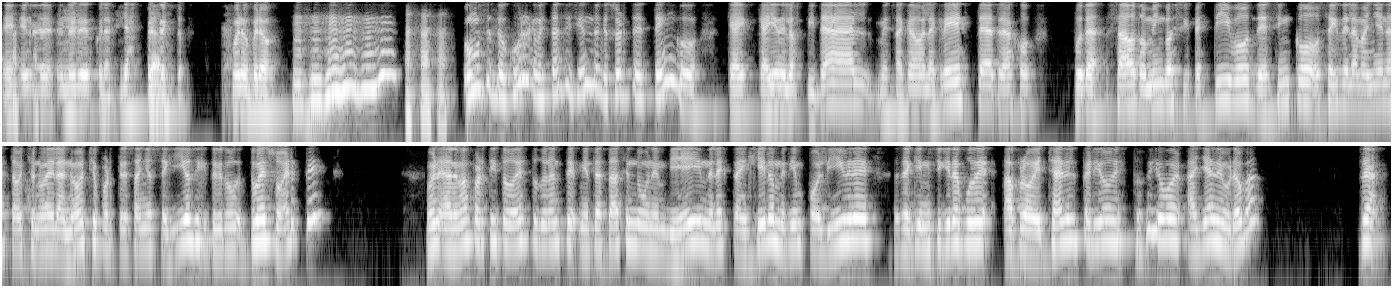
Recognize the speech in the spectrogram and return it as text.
en, horario escolar. Ya, perfecto. Bueno, pero ¿cómo se te ocurre que me estás diciendo qué suerte tengo? Que caí en el hospital, me sacaba la cresta, trabajo puta, sábado, domingos y festivos, de 5 o 6 de la mañana hasta 8 o 9 de la noche por tres años seguidos y que tuve suerte. Bueno, además partí todo esto durante, mientras estaba haciendo un MBA en el extranjero, mi tiempo libre, o sea que ni siquiera pude aprovechar el periodo de estudio allá en Europa. O sea,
